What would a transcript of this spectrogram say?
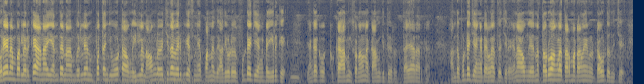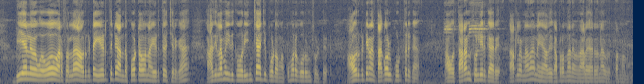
ஒரே நம்பரில் இருக்குது ஆனால் எந்த நம்பர்லேயும் முப்பத்தஞ்சு ஓட்டு அவங்க இல்லைன்னு அவங்கள வச்சு தான் வெரிஃபிகேஷனே பண்ணது. அதோட ஃபுட்டேஜ் என்கிட்ட இருக்குது எங்கே காமிக்க சொன்னாலும் நான் காமிக்க தயாராக இருக்கேன். அந்த ஃபுட்டேஜ் என்கிட்ட எல்லாம் எடுத்து வச்சிருக்கேன். ஏன்னா அவங்க எதனா தருவாங்களா தரமாட்டாங்களா எனக்கு டவுட் இருந்துச்சு பிஎல்ஓ வர சொல்ல அவர்கிட்ட எடுத்துகிட்டு அந்த ஃபோட்டோவை நான் எடுத்து வச்சுருக்கேன். அது இல்லாமல் இதுக்கு ஒரு இன்சார்ஜ் போடுவாங்க குமரகுருன்னு சொல்லிட்டு. அவர்கிட்டே நான் தகவல் கொடுத்துருக்கேன். அவர் தரேன்னு சொல்லியிருக்காரு. தரலன்னா தான் நீ அதுக்கப்புறம் தான் வேலை வேலை எதுனா பண்ணணும்.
